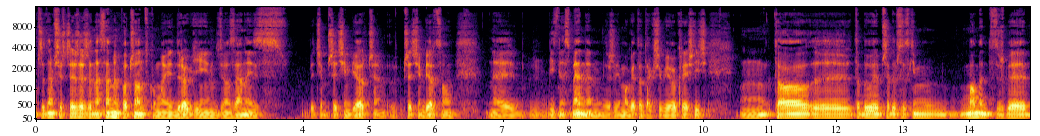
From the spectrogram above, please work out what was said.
Przyznam się szczerze, że na samym początku mojej drogi związanej z byciem przedsiębiorczym, przedsiębiorcą, e, biznesmenem, jeżeli mogę to tak siebie określić, mm, to, e, to były przede wszystkim moment, żeby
